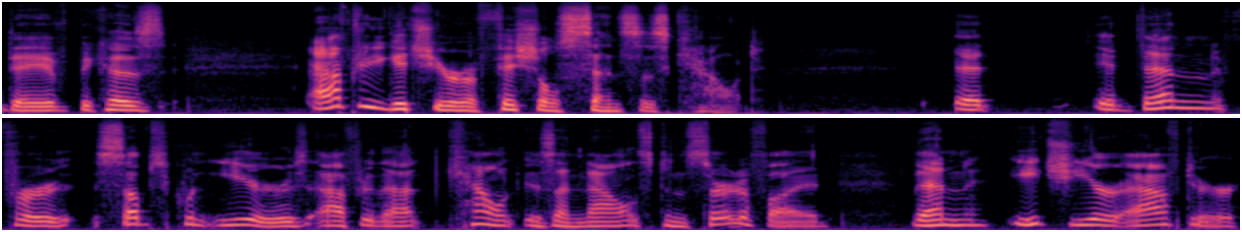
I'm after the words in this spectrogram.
Dave, because after you get your official census count, it it then for subsequent years after that count is announced and certified, then each year after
